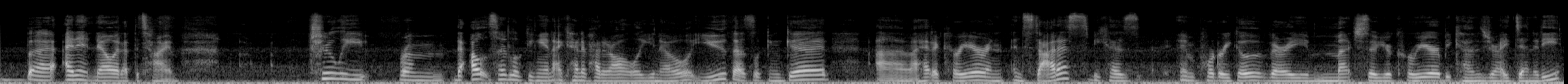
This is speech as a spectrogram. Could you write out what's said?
but I didn't know it at the time. Truly, from the outside looking in, I kind of had it all, you know, youth, I was looking good. Um, I had a career and, status because in Puerto Rico, very much so, your career becomes your identity.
